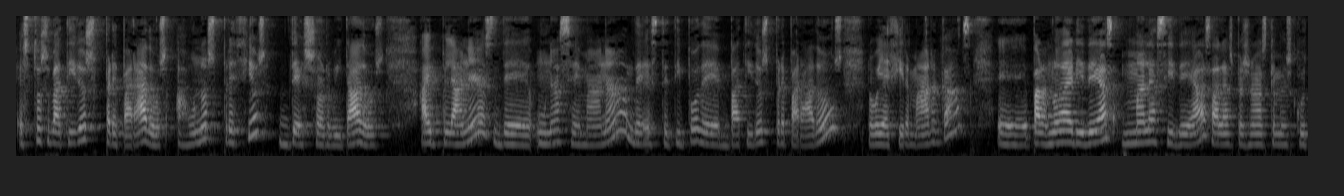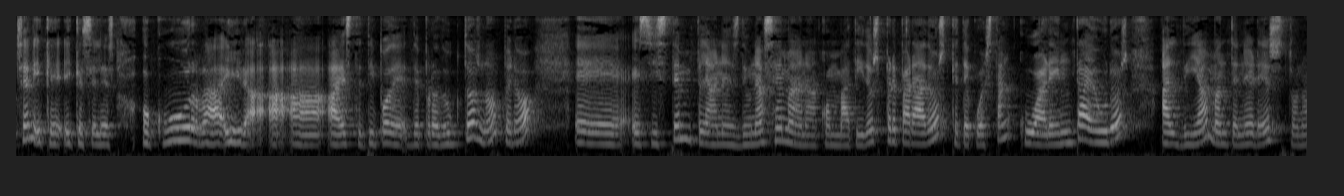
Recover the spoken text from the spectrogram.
estos batidos preparados a unos precios desorbitados. Hay planes de una semana de este tipo de batidos preparados, no voy a decir marcas, eh, para no dar ideas, malas ideas a las personas que me escuchen y que, se les ocurra ir a, este tipo de, productos, ¿no? Pero eh, existen planes de una semana con batidos preparados que te cuestan 40 euros al día mantener esto, ¿no?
